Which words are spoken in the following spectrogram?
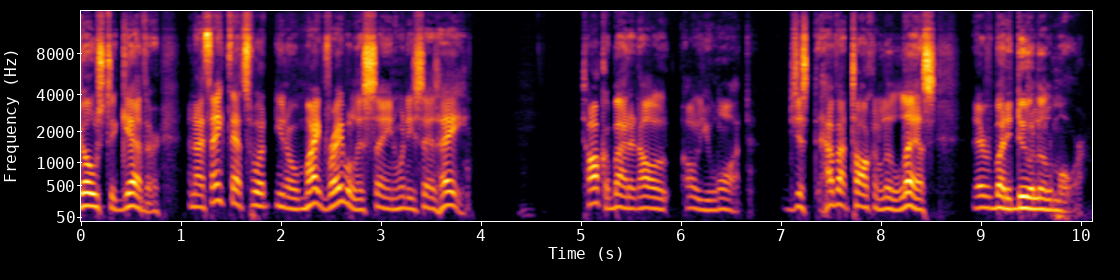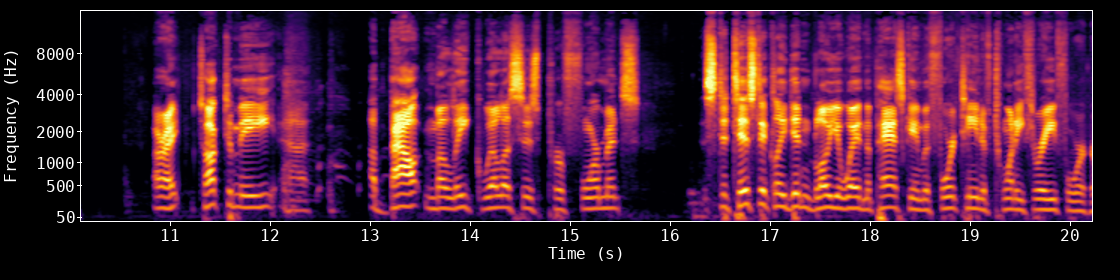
goes together. And I think that's what, you know, Mike Vrabel is saying when he says, Hey, talk about it all all you want. Just how about talking a little less and everybody do a little more. All right, talk to me uh, about Malik Willis's performance. Statistically, didn't blow you away in the pass game with 14 of 23 for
